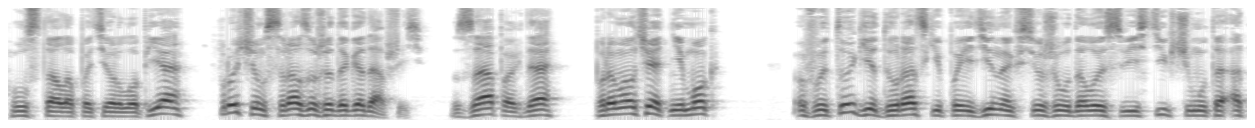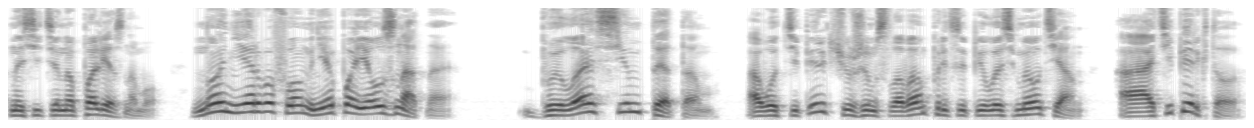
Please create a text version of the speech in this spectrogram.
Устало потер лоб я, Впрочем, сразу же догадавшись. Запах, да? Промолчать не мог? В итоге дурацкий поединок все же удалось свести к чему-то относительно полезному. Но нервов он мне поел знатно. Была синтетом. А вот теперь к чужим словам прицепилась Мелтян. А теперь кто?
